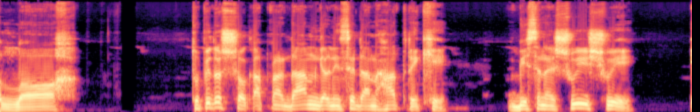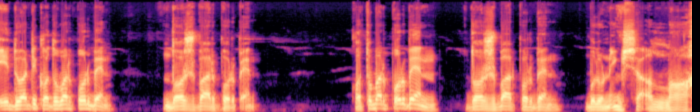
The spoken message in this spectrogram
আল্লাহ তো দর্শক, আপনার ডান গাল নিচে ডান হাত রেখে বিছানায় শুয়ে শুয়ে এই দোয়াটি কতবার পড়বেন? দশ বার পড়বেন। কতবার পড়বেন? দশ বার পড়বেন। বলুন ইনশা আল্লাহ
